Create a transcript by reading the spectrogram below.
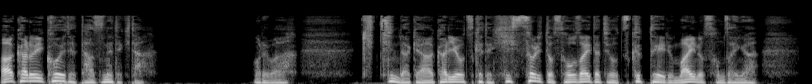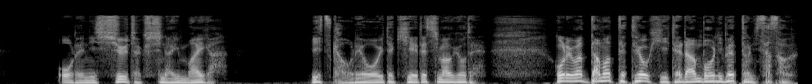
明るい声で尋ねてきた。俺は、キッチンだけ明かりをつけてひっそりと惣菜たちを作っている舞の存在が、俺に執着しない舞が、いつか俺を置いて消えてしまうようで、俺は黙って手を引いて乱暴にベッドに誘う。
